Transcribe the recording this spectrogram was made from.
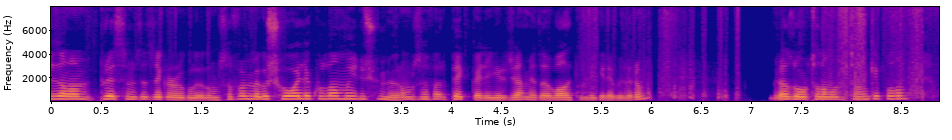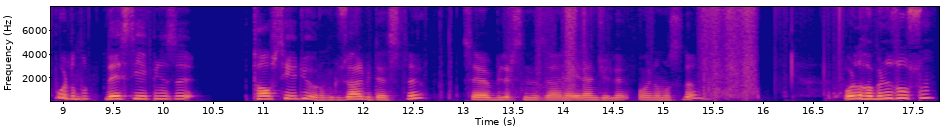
Bir zaman presimizi tekrar uygulayalım. Bu sefer Mega Şövalye kullanmayı düşünmüyorum. Bu sefer Pekka ile gireceğim ya da Valkyrie girebilirim. Biraz ortalama bir tank yapalım. Bu arada bu desteği hepinize tavsiye ediyorum. Güzel bir deste. Sevebilirsiniz yani eğlenceli oynaması da. Bu arada haberiniz olsun.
